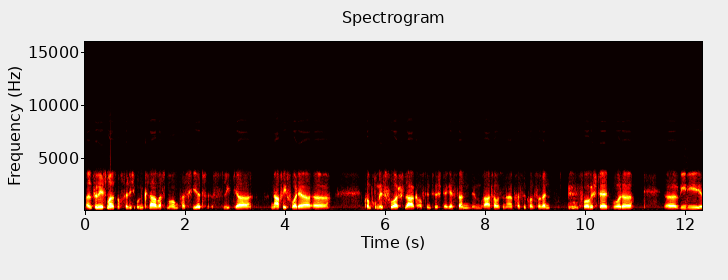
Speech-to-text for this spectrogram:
Also zunächst mal ist noch völlig unklar, was morgen passiert. Es liegt ja nach wie vor der äh, Kompromissvorschlag auf den Tisch, der gestern im Rathaus in einer Pressekonferenz vorgestellt wurde, äh, wie die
